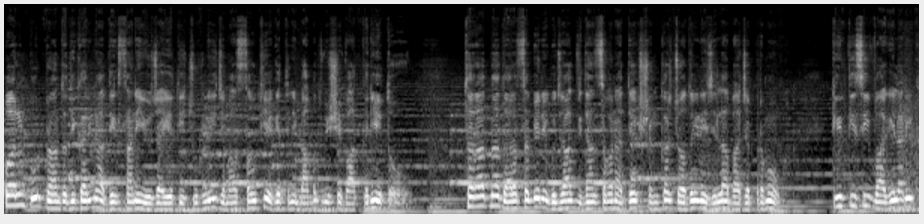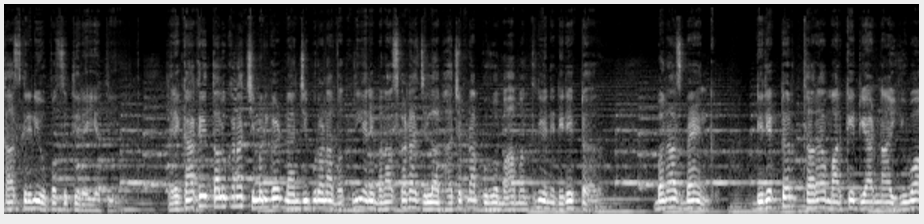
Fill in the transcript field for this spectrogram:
પાલનપુર પ્રાંત અધિકારીના અધ્યક્ષસ્થાને યોજાઈ હતી ચૂંટણી, જેમાં સૌથી અગત્યની બાબત વિશે વાત કરીએ તો થરાદના ધારાસભ્ય અને ગુજરાત વિધાનસભાના અધ્યક્ષ શંકર ચૌધરી અને જિલ્લા ભાજપ પ્રમુખ કીર્તિસિંહ વાઘેલાની ખાસ કરીને ઉપસ્થિતિ રહી હતી. ત્યારે કાંકરેજ તાલુકાના ચિમનગઢ, નાનજીપુરાના વતની અને બનાસકાંઠા જિલ્લા ભાજપના પૂર્વ મહામંત્રી અને director Banas bank director Thara market યાર્ડના યુવા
